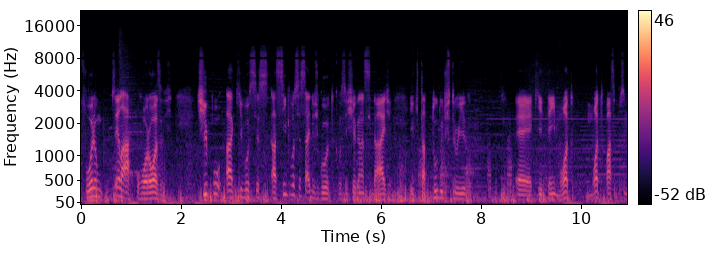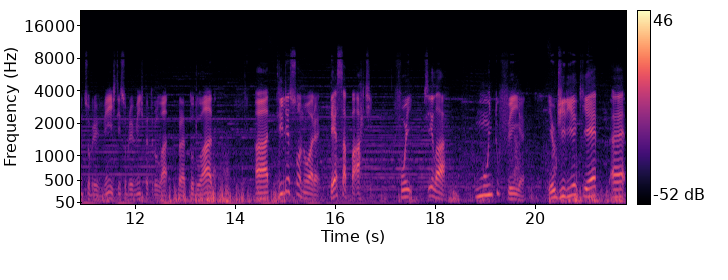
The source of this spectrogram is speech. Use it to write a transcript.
foram, sei lá, horrorosas. Tipo a que você assim que você sai do esgoto, que você chega na cidade e que tá tudo destruído, é, que tem moto moto passa por cima de sobrevivente, tem sobrevivente para todo lado. A trilha sonora dessa parte foi, sei lá, muito feia. Eu diria que é, é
